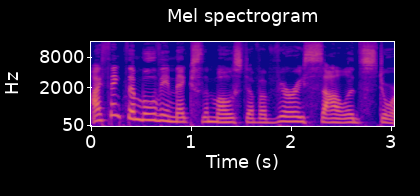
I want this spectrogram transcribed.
I think the movie makes the most of a very solid story,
